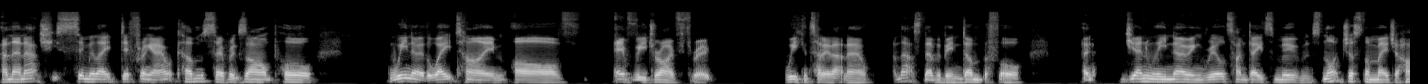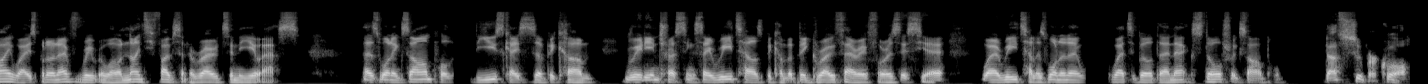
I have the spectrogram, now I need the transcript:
and then actually simulate differing outcomes. So, for example, we know the wait time of every drive through. We can tell you that now. And that's never been done before. Generally knowing real time data movements, not just on major highways, but on every, well, on 95% of roads in the US. As one example, the use cases have become really interesting. Say retail has become a big growth area for us this year, where retailers want to know where to build their next store, for example. That's super cool.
